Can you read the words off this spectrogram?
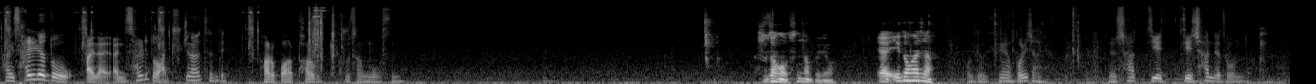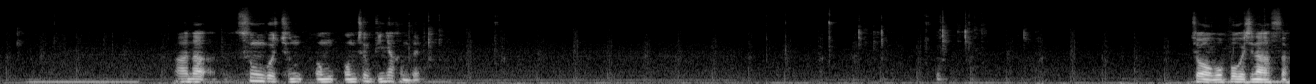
하긴 살려도 아니 아니, 아니 살려도 안 죽진 않을 텐데. 바로 바로 바로 구상 먹었으면. 부상 없었나 보죠. 야 이동하자. 오케이 오케이. 그냥 버리자 그냥. 지금 차 뒤에 뒤에 차 한 대 더 온다. 아 나 숨은 곳 좀, 엄, 엄청 빈약한데. 저거 못 보고 지나갔어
